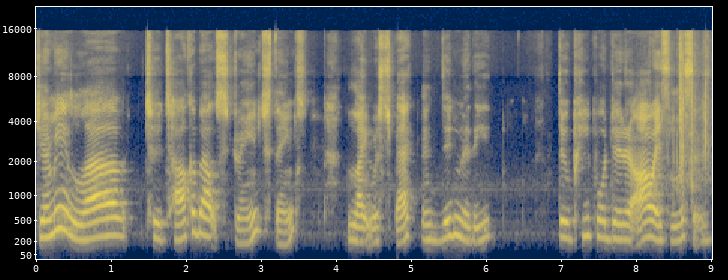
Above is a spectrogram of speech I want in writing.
Jimmy loved to talk about strange things like respect and dignity, though people didn't always listen.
